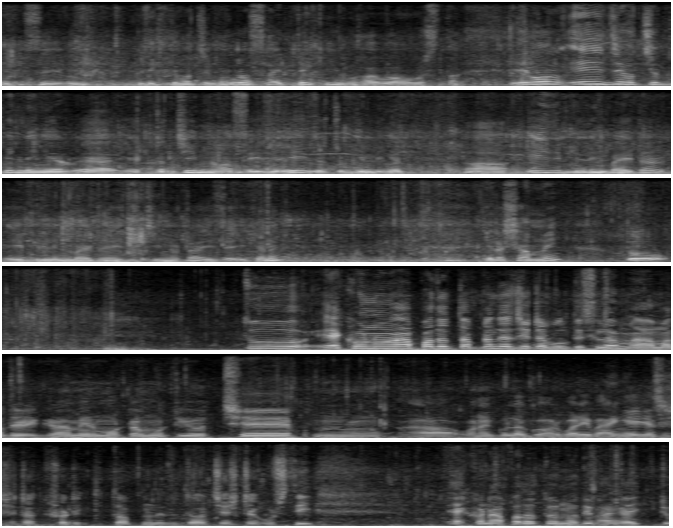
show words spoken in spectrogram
করছে এবং দেখতে পাচ্ছেন পুরো সাইডটাই কি ভয়াবহ অবস্থা। এবং এই যে হচ্ছে বিল্ডিংয়ের একটা চিহ্ন আছে, এই যে এই যে হচ্ছে বিল্ডিংয়ের এই যে বিল্ডিং বাড়িটার, এই বিল্ডিং বাড়িটার এই যে চিহ্নটা, এই যে এখানে, এটা সামনেই। তো তো এখনও আপাতত আপনাদের যেটা বলতেছিলাম, আমাদের গ্রামের মোটামুটি হচ্ছে অনেকগুলো ঘর বাড়ি ভেঙে গেছে, সেটা সঠিক তো আপনাদের দেওয়ার চেষ্টা করছি। এখন আপাতত নদী ভাঙ্গা একটু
